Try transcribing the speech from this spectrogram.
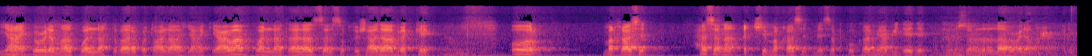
یہاں کے علماء کو اللہ تبارک و تعالیٰ، یہاں کے عوام کو اللہ تعالیٰ سرسبز و شاداب رکھے۔ اور مقاصد حسنہ، اچھے مقاصد میں سب کو کامیابی دے دے۔ صلی اللہ علیہ وسلم۔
